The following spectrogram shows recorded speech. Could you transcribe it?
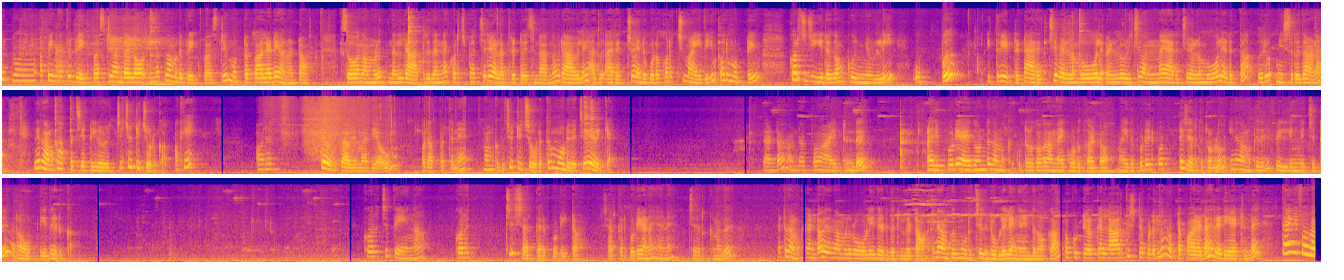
Good morning അപ്പോൾ ഇന്നത്തെ breakfast കണ്ടല്ലോ. ഇന്നത്തെ നമ്മുടെ ബ്രേക്ക്ഫാസ്റ്റ് മുട്ടപ്പാലടയാണ് കേട്ടോ സോ നമ്മൾ ഇന്നലെ രാത്രി തന്നെ കുറച്ച് പച്ചരി വെള്ളത്തിലിട്ട് വെച്ചിട്ടുണ്ടായിരുന്നു. രാവിലെ അത് അരച്ചു. അതിന്റെ കൂടെ കുറച്ച് മൈദയും ഒരു മുട്ടയും കുറച്ച് ജീരകം കുഞ്ഞുള്ളി ഉപ്പ് ഇത്രയും ഇട്ടിട്ട് അരച്ച് വെള്ളം പോലെ വെള്ളം ഒഴിച്ച് നന്നായി അരച്ച് വെള്ളം പോലെ എടുത്ത ഒരു മിശ്രിതമാണ്. ഇത് നമുക്ക് അപ്പച്ചട്ടിയിൽ ഒഴിച്ച് ചുറ്റിച്ചു കൊടുക്കാം. ഓക്കെ ഒരൊറ്റ ഒരു കവി മതിയാവും. ഒരപ്പത്തിന് നമുക്കിത് ചുറ്റിച്ചു കൊടുത്ത് മൂടി വെച്ച് വേവിക്കാം. ഇതുണ്ടോ നമ്മുടെ അപ്പം ആയിട്ടുണ്ട്. അരിപ്പൊടി ആയതുകൊണ്ട് നമുക്ക് കുട്ടികൾക്കൊക്കെ നന്നായി കൊടുക്കാം കേട്ടോ. മൈദപ്പൊടി ഒരു പൊട്ട് ചേർത്തിട്ടുള്ളൂ. ഇനി നമുക്കിതിൽ ഫില്ലിംഗ് വെച്ചിട്ട് റൗട്ട് ചെയ്ത് എടുക്കാം. കുറച്ച് തേങ്ങ കുറച്ച് ശർക്കരപ്പൊടി കേട്ടോ. ശർക്കരപ്പൊടിയാണ് ഞാൻ ചേർക്കുന്നത് എന്നിട്ട് നമുക്ക് കണ്ടോ ഇത് നമ്മൾ റോൾ ചെയ്ത് എടുത്തിട്ടുണ്ട് കേട്ടോ. ഇനി നമുക്ക് മുറിച്ച് ഇതിന്റെ ഉള്ളിൽ എങ്ങനെയുണ്ട് നോക്കാം. അപ്പോൾ കുട്ടികൾക്ക് എല്ലാവർക്കും ഇഷ്ടപ്പെടുന്ന മുട്ടപ്പാലട റെഡി ആയിട്ടുണ്ട്. Thank for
